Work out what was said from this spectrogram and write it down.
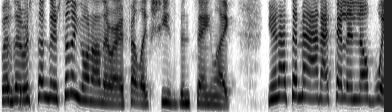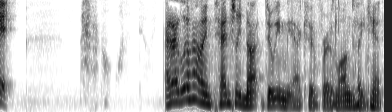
But there was some, there's something going on there where I felt like she's been saying like, "You're not the man I fell in love with." And I love how intentionally not doing the accent for as long as I can.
